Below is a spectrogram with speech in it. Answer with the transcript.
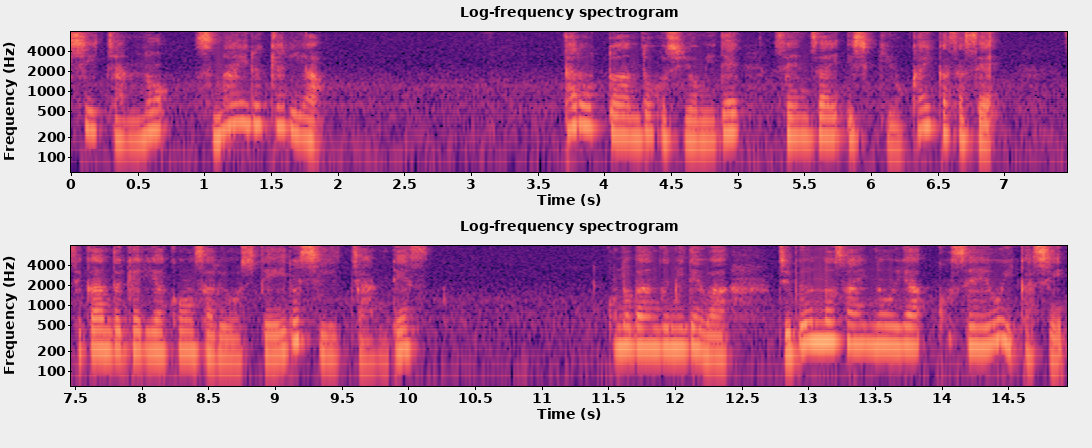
しーちゃんのスマイルキャリア。タロット星読みで潜在意識を開花させセカンドキャリアコンサルをしているしーちゃんです。この番組では自分の才能や個性を生かし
